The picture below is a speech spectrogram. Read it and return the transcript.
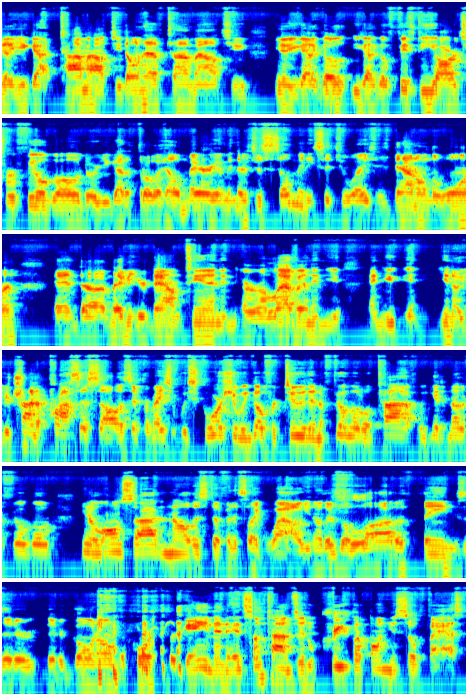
You know, you got timeouts. You don't have timeouts. You you know you got to go you got to go 50 yards for a field goal or you got to throw a hail mary i mean there's just so many situations down on the one and uh, maybe you're down 10 and, or 11 and you and you and, you know you're trying to process all this information we score should we go for two then a field goal will tie if we get another field goal you know onside and all this stuff and it's like wow you know there's a lot of things that are that are going on in the course of the game and, and sometimes it'll creep up on you so fast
